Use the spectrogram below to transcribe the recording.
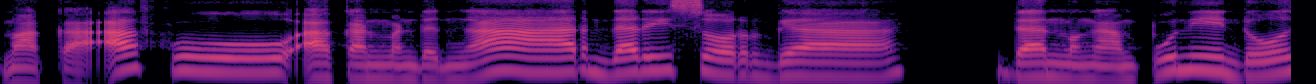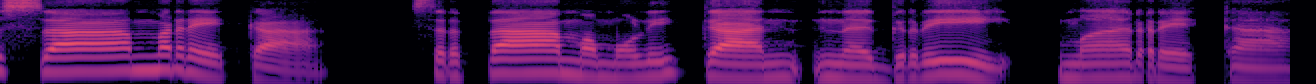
Maka aku akan mendengar dari sorga dan mengampuni dosa mereka, serta memulihkan negeri mereka.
